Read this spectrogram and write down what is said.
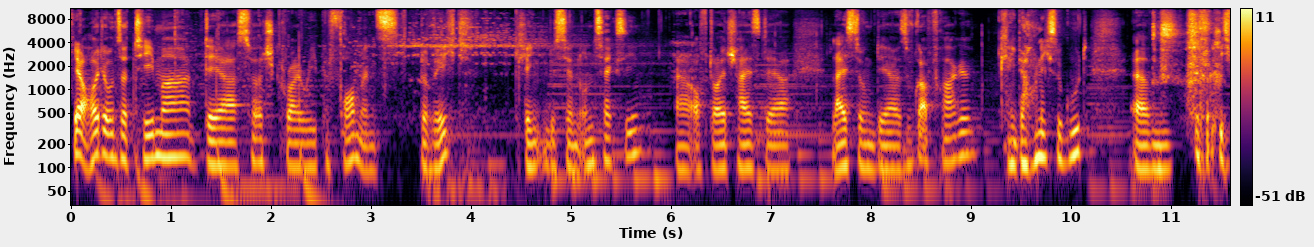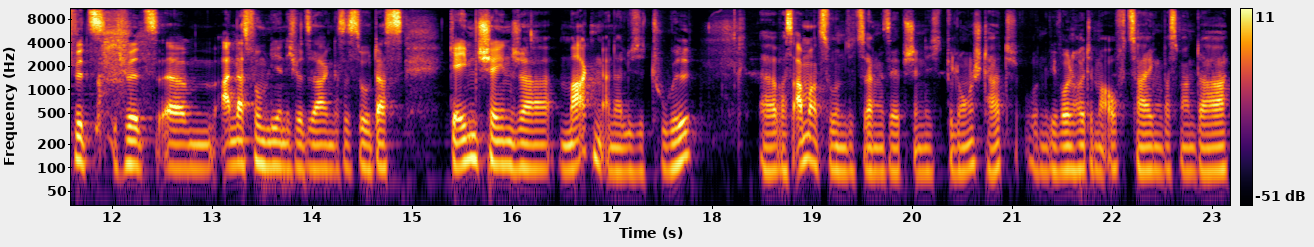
Ja, heute unser Thema der Search Query Performance Bericht. Klingt ein bisschen unsexy, auf Deutsch heißt der Leistung der Suchabfrage. Klingt auch nicht so gut. Ähm, ich würde es ich ähm, anders formulieren. Ich würde sagen, das ist so das Game Changer Markenanalyse-Tool, äh, was Amazon sozusagen selbstständig gelauncht hat. Und wir wollen heute mal aufzeigen, was man da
